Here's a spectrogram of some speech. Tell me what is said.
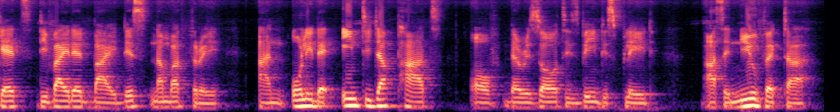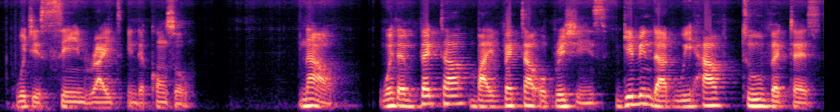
get divided by this number 3, and only the integer part of the result is being displayed as a new vector, which is seen right in the console. Now, with a vector by vector operations, given that we have two vectors,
